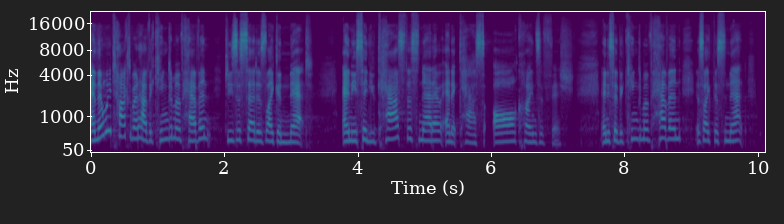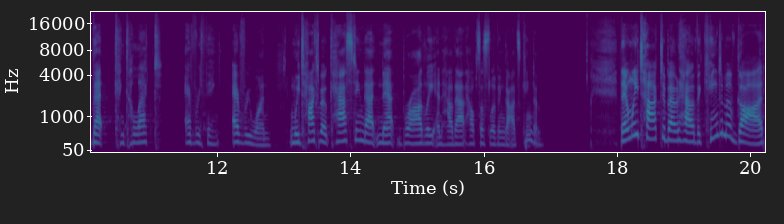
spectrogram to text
And then we talked about how the kingdom of heaven, Jesus said, is like a net. And he said, You cast this net out, and it casts all kinds of fish. And he said, The kingdom of heaven is like this net that can collect everything, everyone. And we talked about casting that net broadly and how that helps us live in God's kingdom. Then we talked about how the kingdom of God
